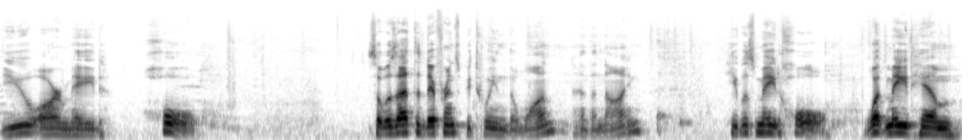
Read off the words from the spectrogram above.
You are made whole. So, was that the difference between the one and the nine? He was made whole. What made him,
